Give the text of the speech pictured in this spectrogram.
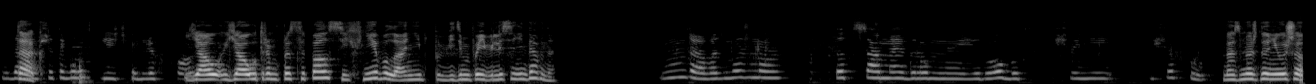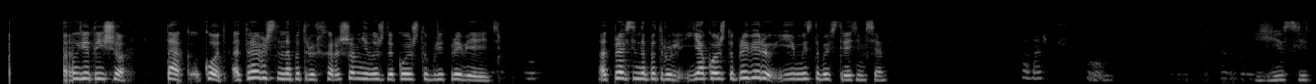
Да, так. слишком легко. Я, я утром просыпался, их не было, они, видимо, появились недавно. Ну да, возможно, тот самый огромный робот еще не еще тут. Возможно, не ушел. Ну, где-то еще. Так, кот, отправишься на патруль. Хорошо, мне нужно кое-что будет проверить. Отправься на патруль. Я кое-что проверю, и мы с тобой встретимся. Хорошо. Если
